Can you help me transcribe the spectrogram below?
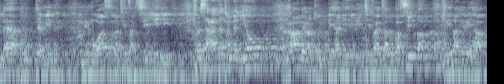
لا بد منه من مواصلة ترسيخه. فسعادتنا اليوم غامرة بهذه الالتفاتة البسيطة في ظاهرها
